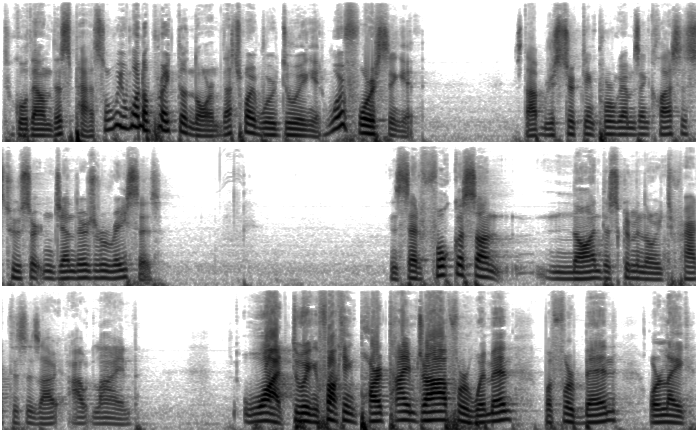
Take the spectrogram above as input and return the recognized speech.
to go down this path. So we want to break the norm. That's why we're doing it. We're forcing it. Stop restricting programs and classes to certain genders or races. Instead, focus on non discriminatory practices I outlined. What? Doing a fucking part time job for women, but for men? Or like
